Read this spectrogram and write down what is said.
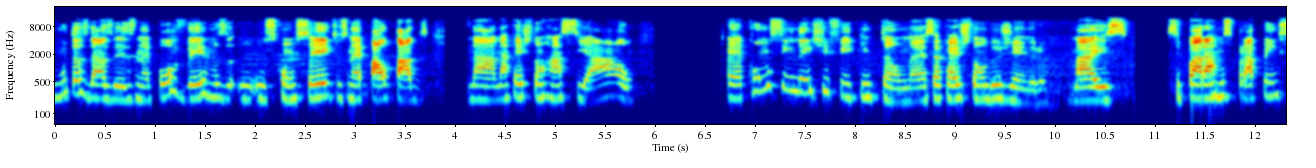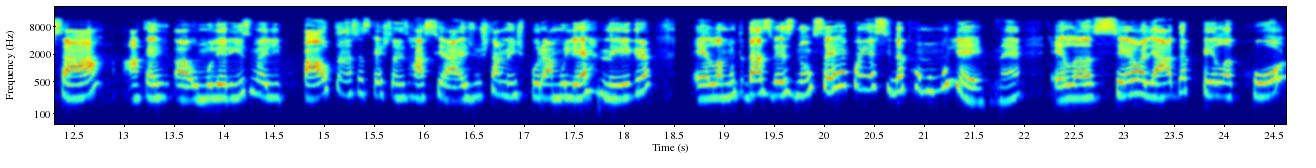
muitas das vezes, né, por vermos os conceitos né, pautados na, na questão racial, é, como se identifica, então, né, essa questão do gênero? Mas se pararmos para pensar, a, a, o mulherismo ele pauta nessas questões raciais justamente por a mulher negra, ela muitas das vezes não ser reconhecida como mulher, né? Ela ser olhada pela cor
